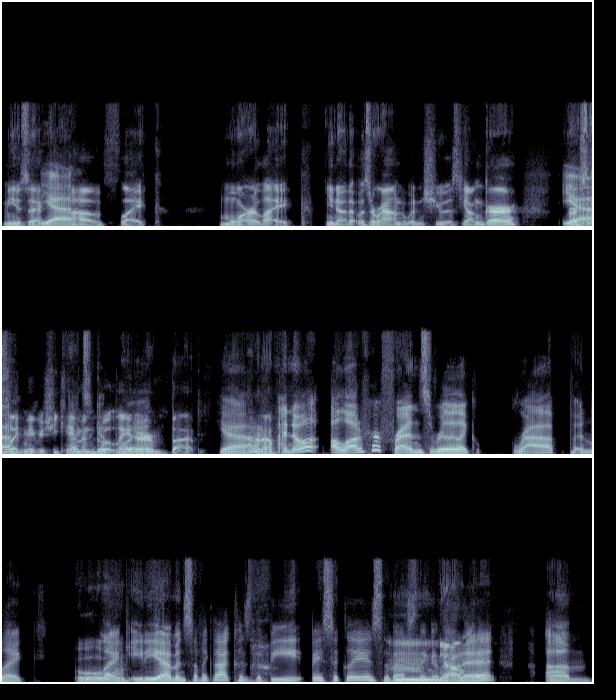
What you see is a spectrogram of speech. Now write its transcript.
music Yeah. of like more like you know that was around when she was younger versus Yeah. like maybe she came that's into it good later but yeah. i don't know I know a lot of her friends really like rap and like Ooh. like EDM and stuff like that because the beat basically is the best thing Mm, yeah. about it. Um,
